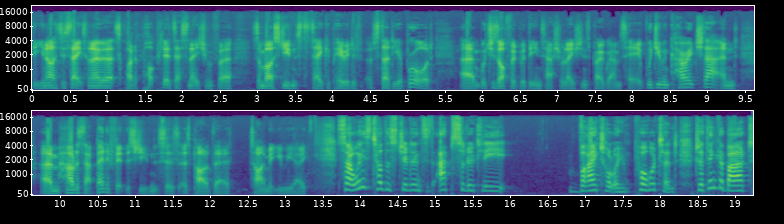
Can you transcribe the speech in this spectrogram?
the United States. I know that's quite a popular destination for some of our students to take a period of, of study abroad, um, which is offered with the international relations programs here. Would you encourage that, and um, how does that benefit the students as, as part of their time at UEA? So I always tell the students it's absolutely vital or important to think about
